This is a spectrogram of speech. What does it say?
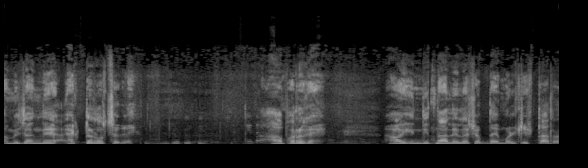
आम्ही चांगले ॲक्टर आहोत सगळे. हा फरक आहे. हा हिंदीतनं आलेला शब्द आहे मल्टी स्टारर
